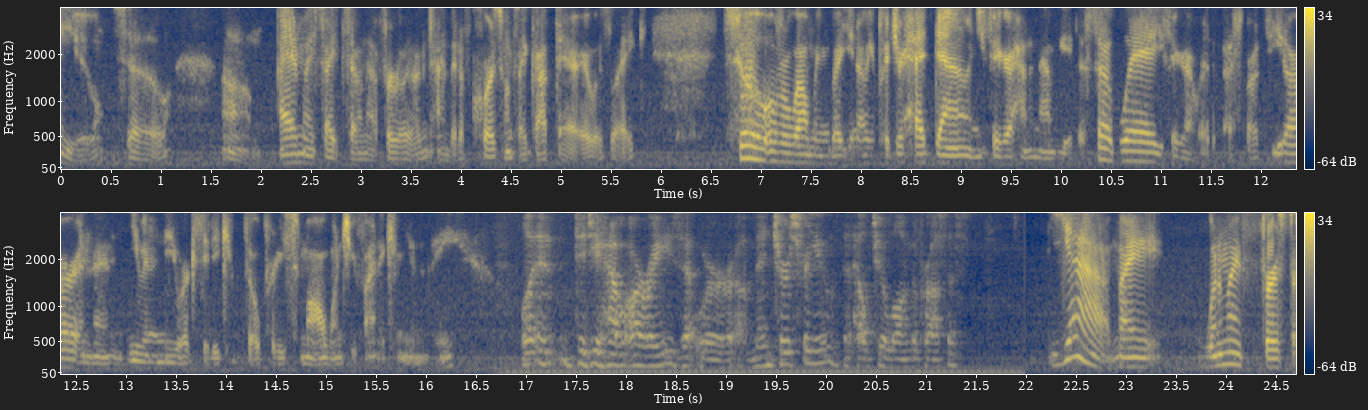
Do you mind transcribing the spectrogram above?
IU. So um, I had my sights set on that for a really long time. But of course, once I got there, it was like so overwhelming. But you know, you put your head down, you figure out how to navigate the subway, you figure out where the best spots to eat are, and then even in New York City can feel pretty small once you find a community. Well, and did you have RAs that were uh, mentors for you that helped you along the process? Yeah, my one of my first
